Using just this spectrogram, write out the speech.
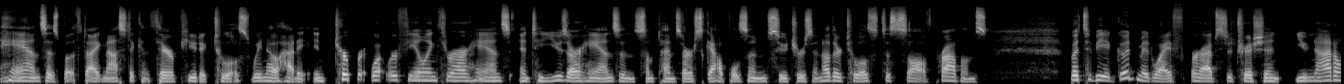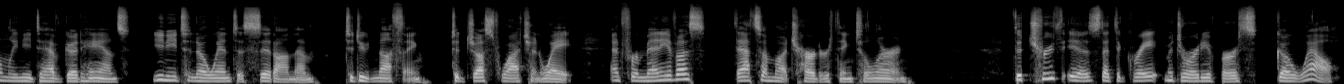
hands as both diagnostic and therapeutic tools. We know how to interpret what we're feeling through our hands and to use our hands and sometimes our scalpels and sutures and other tools to solve problems. But to be a good midwife or obstetrician, you not only need to have good hands, you need to know when to sit on them, to do nothing, to just watch and wait. And for many of us, that's a much harder thing to learn. The truth is that the great majority of births go well.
